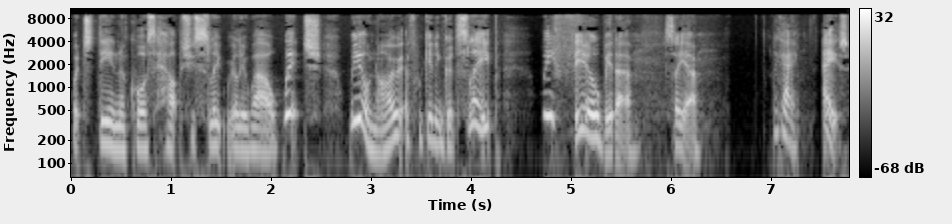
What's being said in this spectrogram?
which then, of course, helps you sleep really well, which we all know if we're getting good sleep, we feel better. So, yeah. Okay, eight.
